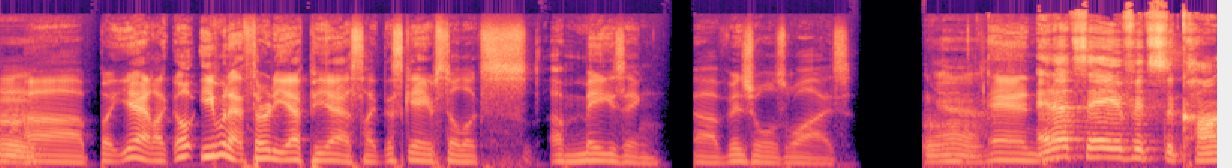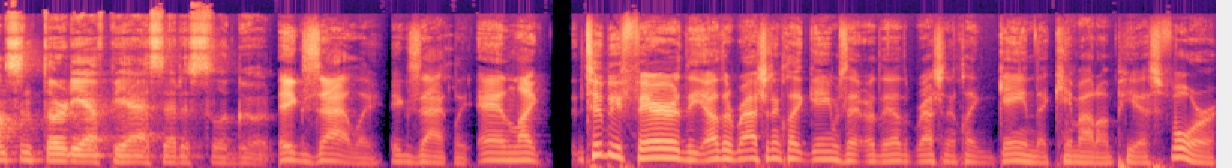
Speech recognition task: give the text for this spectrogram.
Mm. Uh, but yeah, like oh, even at 30 FPS, like this game still looks amazing uh, visuals wise, yeah. and And I'd say if it's the constant 30 FPS, that is still good. Exactly, exactly. And like to be fair, the other Ratchet and Clank games that or the other Ratchet and Clank game that came out on PS4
